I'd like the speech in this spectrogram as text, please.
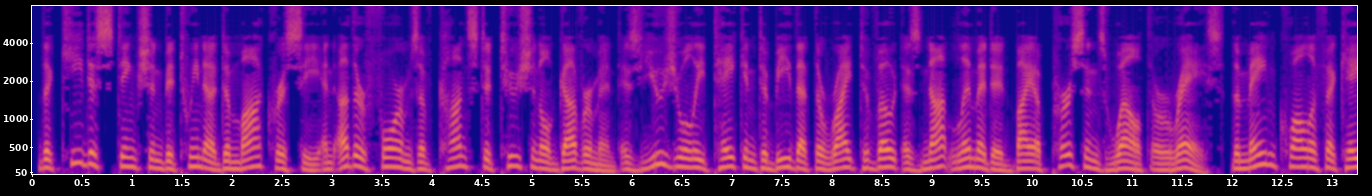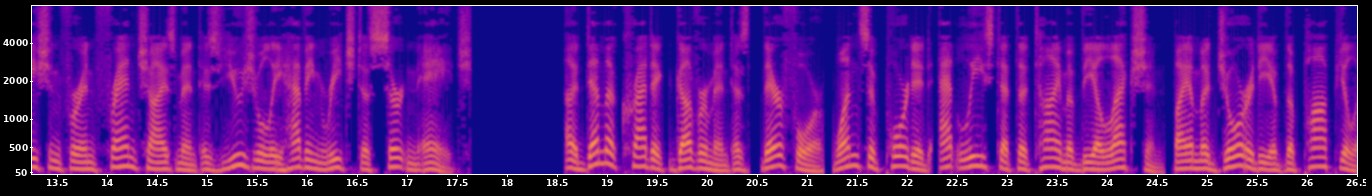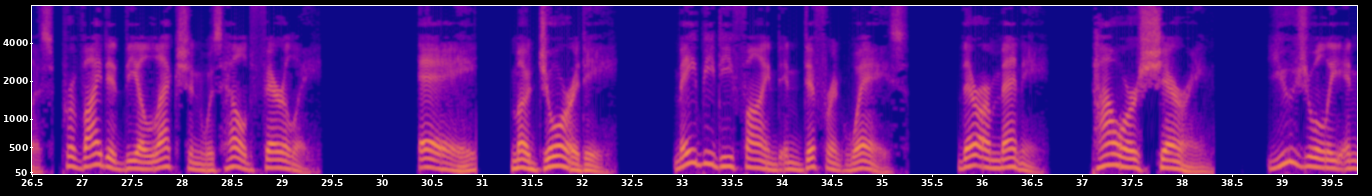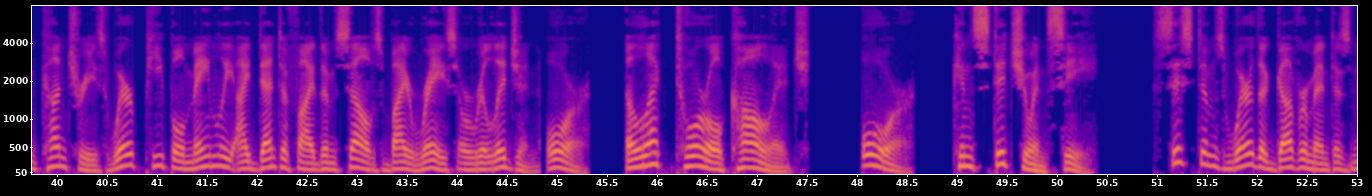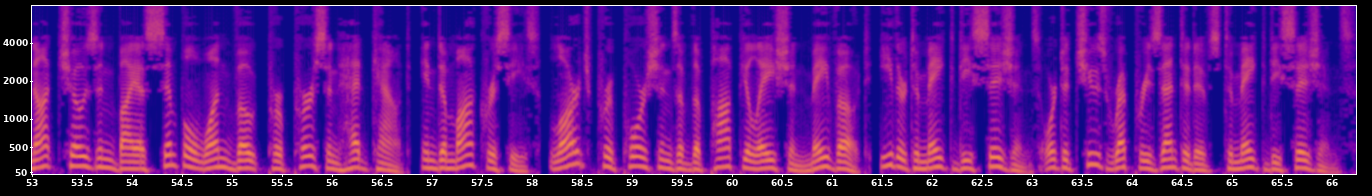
The key distinction between a democracy and other forms of constitutional government is usually taken to be that the right to vote is not limited by a person's wealth or race the main qualification for enfranchisement is usually having reached a certain age. A democratic government is, therefore, one supported at least at the time of the election by a majority of the populace provided the election was held fairly. A majority may be defined in different ways. There are many power sharing usually in countries where people mainly identify themselves by race or religion or electoral college or constituency Systems where the government is not chosen by a simple one vote per person headcount. In democracies, large proportions of the population may vote, either to make decisions or to choose representatives to make decisions.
